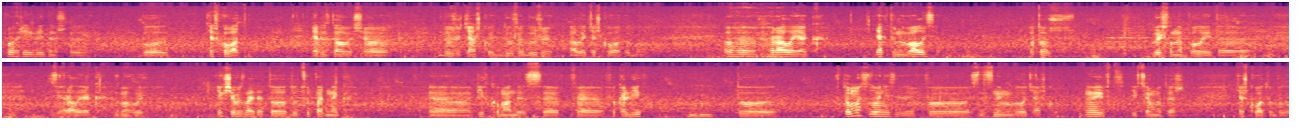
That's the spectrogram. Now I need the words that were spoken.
по грі видно, що було тяжковато. Я б не сказав, що дуже тяжко, дуже-дуже, але тяжковато було. Е, Грали як, як тренувалися. Отож, вийшли на поле та зіграли як змогли. Якщо ви знаєте, то тут суперник е, пів команди з ФК Львів, то в тому сезоні з ними було тяжко. Ну і в, і в цьому теж тяжкувато було.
